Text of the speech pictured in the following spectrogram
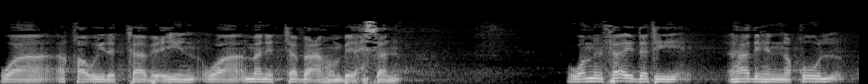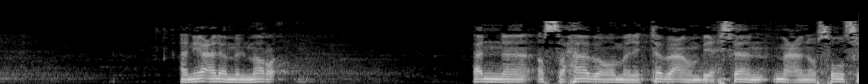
وأقاويل التابعين ومن اتبعهم بإحسان. ومن فائدة هذه النقول أن يعلم المرء أن الصحابة ومن اتبعهم بإحسان مع نصوص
